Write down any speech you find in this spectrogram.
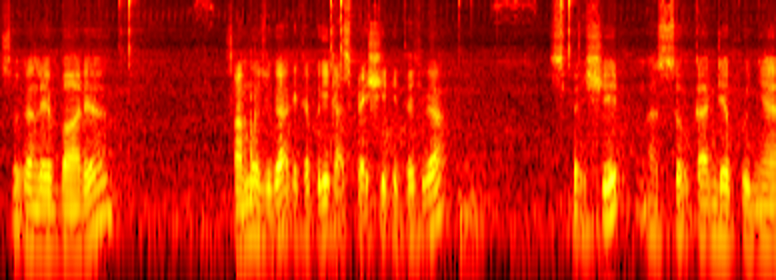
masukkan lebar dia sama juga kita pergi kat spreadsheet kita juga. Spreadsheet masukkan dia punya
